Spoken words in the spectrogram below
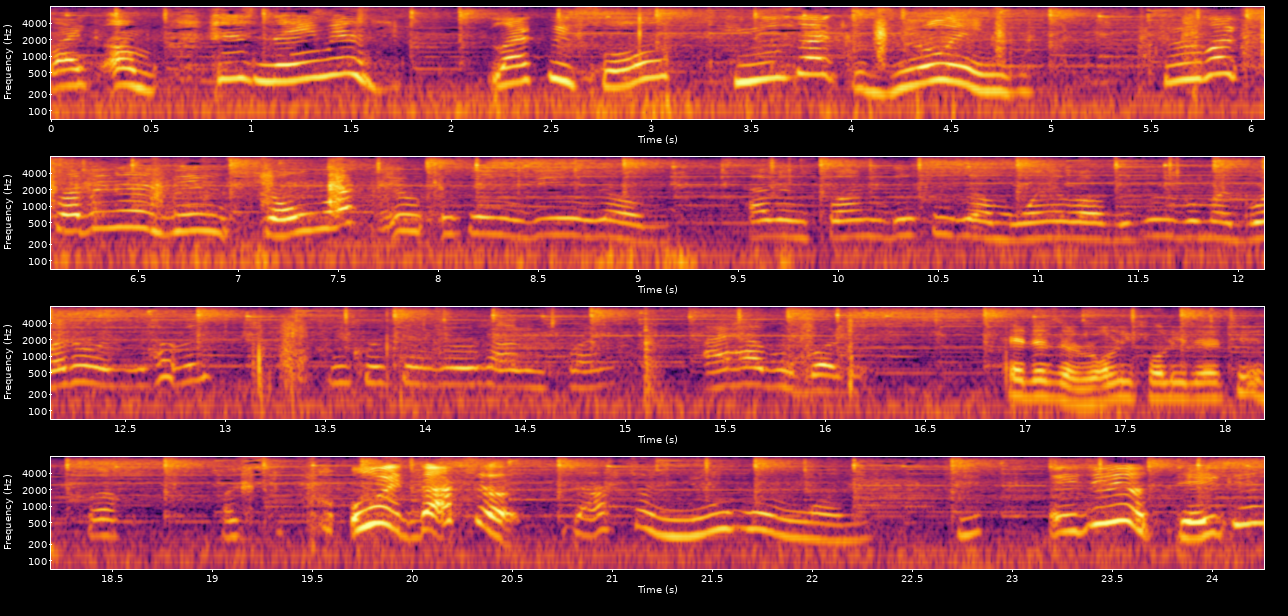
like um his name is like before. He was like drilling. He was like flapping and being so much. It was saying being um having fun. This is um one of our videos but my brother is having. Me Christian is having fun. I have a brother. Hey, there's a roly poly there too. I see- Oh wait, that's a that's a newborn one. See? Is it a dragon?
